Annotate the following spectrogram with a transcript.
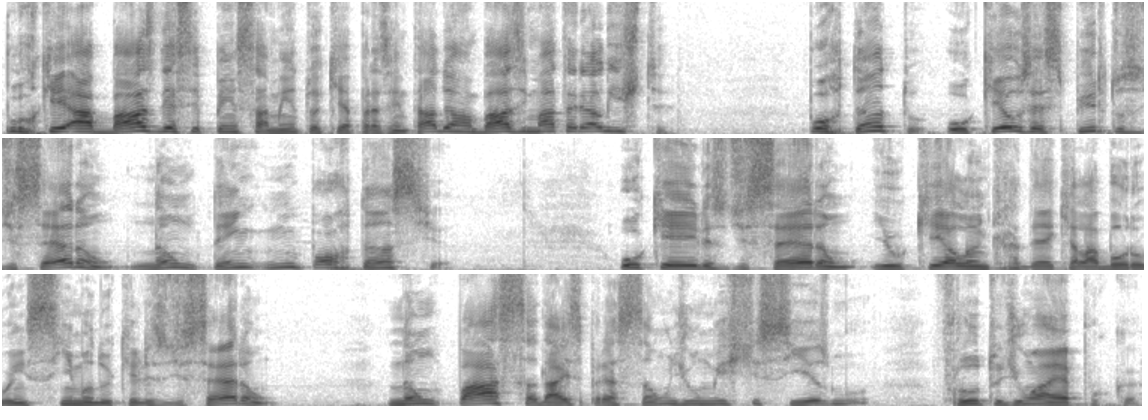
porque a base desse pensamento aqui apresentado é uma base materialista. Portanto, o que os espíritos disseram não tem importância. O que eles disseram e o que Allan Kardec elaborou em cima do que eles disseram não passa da expressão de um misticismo fruto de uma época.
